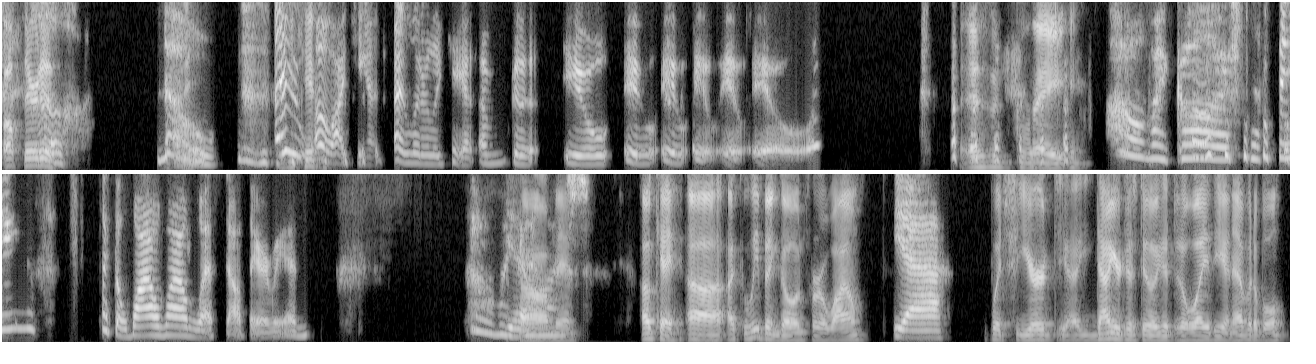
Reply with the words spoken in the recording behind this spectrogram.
Oh, there it is. Ugh. No. Oh Ew. Oh, I can't. I literally can't. I'm gonna. Ew. Ew. Ew. Ew. Ew. Ew. It's great. Oh my gosh, the things. It's like the wild, wild west out there, man. Oh my Yeah. Oh gosh. man. Okay. Uh I, we've been going for a while. yeah. which you're now you're just doing it to delay the inevitable.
